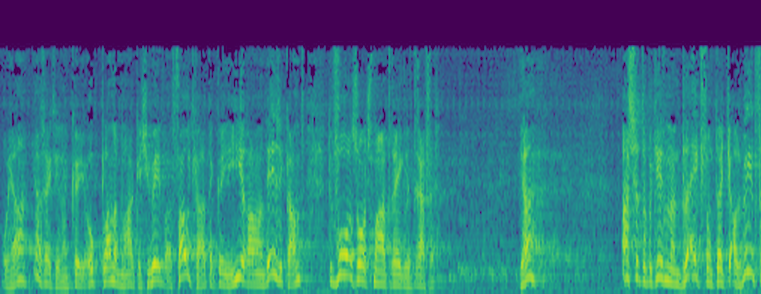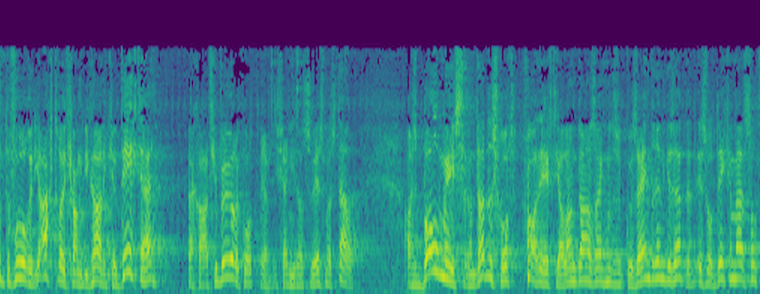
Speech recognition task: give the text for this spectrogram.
Oh ja? Ja, zegt hij, dan kun je ook plannen maken. Als je weet wat fout gaat, dan kun je hier al aan deze kant de voorzorgsmaatregelen treffen. Ja? Als het op een gegeven moment blijkt van dat je al weet van tevoren, die achteruitgang die gaat een keer dicht, hè? Dat gaat gebeuren, God. Ja, ik zeg niet dat het zo is, maar stel. Als bouwmeester, en dat is God, oh, heeft hij al lang daar zeg maar, dus een kozijn erin gezet. Het is wel dichtgemetseld.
